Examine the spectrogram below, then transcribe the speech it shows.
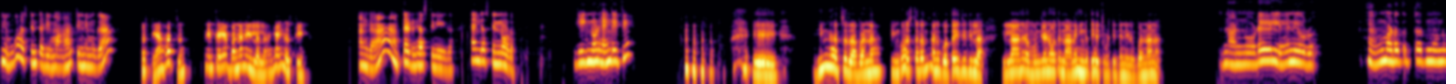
ನಿಮ್ಗೂ ಹಚ್ತೀನಿ ತಡಿ ಮಾಡ್ತೀನಿ ನಿಮ್ಗ. ಹಚ್ತೀಯ? ಹಚ್ಚು. ನಿನ್ ಕೈಯ ಬಣ್ಣನೇ ಇಲ್ಲಲ್ಲ ಹೆಂಗ್ ಹಚ್ತಿ? ಹಂಗ? ತಡಿ ಹಚ್ತೀನಿ ಈಗ. ಹೆಂಗ ಹಚ್ತೀನಿ ನೋಡು. ಈಗ ನೋಡಿ ಹೆಂಗೈತಿ? ಏ ಹಿಂಗ ಹಚ್ಚದ ಬಣ್ಣ? ಹಿಂಗ ಹಚ್ತಾರ ಅಂತ ನನಗೆ ಗೊತ್ತಾಯ್ತಿದ್ದಿಲ್ಲ. ಇಲ್ಲ ಅಂದ್ರೆ ಮುಂಜಾನೆ ಹೊತ್ತು ನಾನೇ ಹಿಂಗತಿ ಹಚ್ಚಿಬಿಡ್ತಿದ್ದೆ ನಿನಗೆ ಬಣ್ಣನ. ನಾನು ನೋಡೇ ಇಲ್ಲ ನೀವ್ರು ಇವ್ರು. ಹೆಂಗ್ ಮಾಡಕತ್ತಾರ ನೋಡು.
